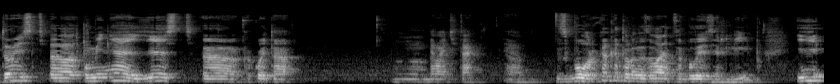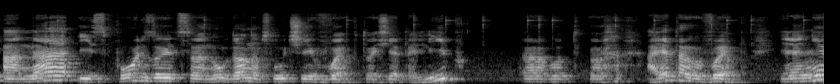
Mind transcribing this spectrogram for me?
То есть э, у меня есть какой-то, давайте так, сборка, которая называется Blazor Lib, и она используется, ну, в данном случае веб. То есть это lib, а, вот, а это веб. И они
